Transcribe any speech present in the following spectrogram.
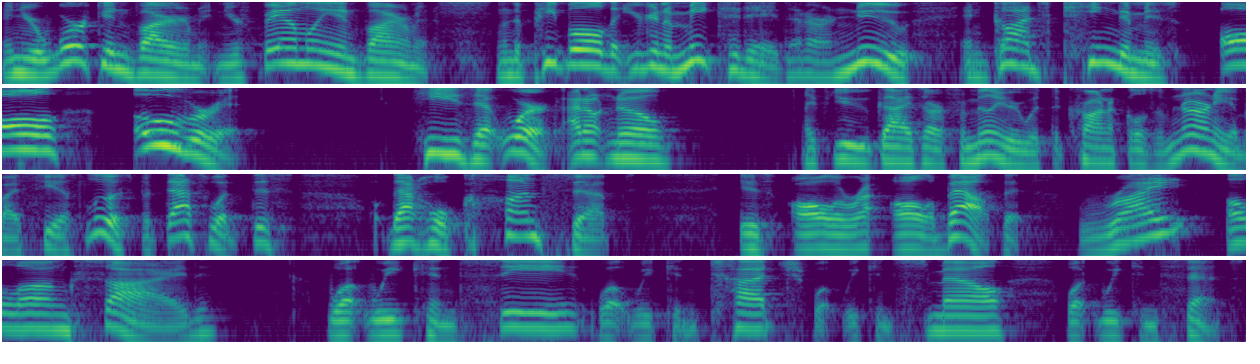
and your work environment, and your family environment, and the people that you're going to meet today that are new, and God's kingdom is all over it. He's at work. I don't know if you guys are familiar with the Chronicles of Narnia by C.S. Lewis, but that's what this that whole concept is all around, all about. That right alongside what we can see, what we can touch, what we can smell, what we can sense.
